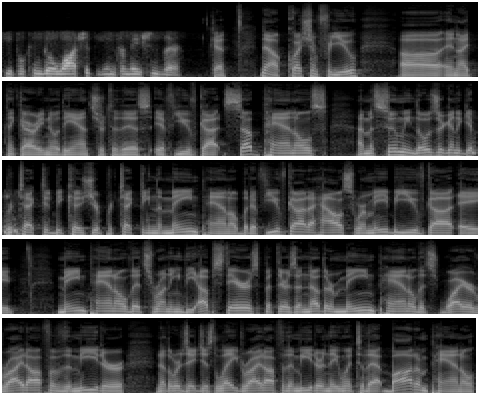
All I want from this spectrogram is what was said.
People can go watch it. The information's there. Okay. Now, question for you. Uh, and I think I already know the answer to this. If you've got sub panels, I'm assuming those are going to get protected because you're protecting the main panel. But if you've got a house where maybe you've got a main panel that's running the upstairs, but there's another main panel that's wired right off of the meter. In other words, they just legged right off of the meter and they went to that bottom panel.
